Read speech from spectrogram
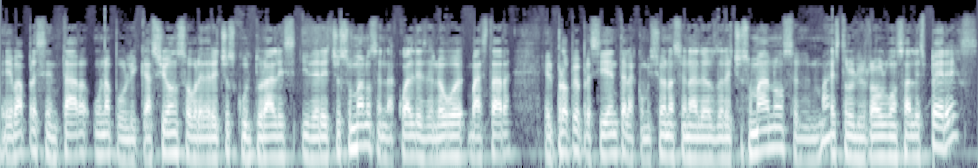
eh, va a presentar una publicación sobre derechos culturales y derechos humanos, en la cual desde luego va a estar el propio presidente de la Comisión Nacional de los Derechos Humanos, el maestro Luis Raúl González Pérez.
